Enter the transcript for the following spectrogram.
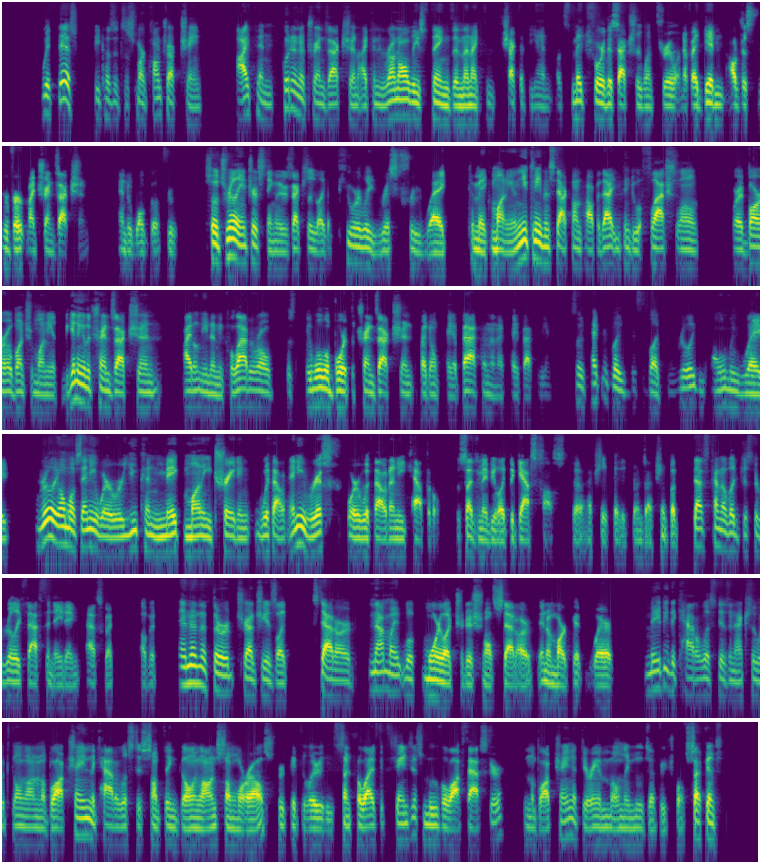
With this, because it's a smart contract chain, I can put in a transaction, I can run all these things, and then I can check at the end. Let's make sure this actually went through. And if I didn't, I'll just revert my transaction. and it won't go through. So it's really interesting. There's actually like a purely risk free way to make money. And you can even stack on top of that. You can do a flash loan where I borrow a bunch of money at the beginning of the transaction. I don't need any collateral because it will abort the transaction if I don't pay it back and then I pay it back the So technically this is like really the only way, really almost anywhere where you can make money trading without any risk or without any capital besides maybe like the gas cost to actually pay the transaction. But that's kind of like just a really fascinating aspect of it. And then the third strategy is like stat arb. And that might look more like traditional stat arb in a market where maybe the catalyst isn't actually what's going on in the blockchain. The catalyst is something going on somewhere else, particularly centralized exchanges move a lot faster than the blockchain. Ethereum only moves every 12 seconds.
